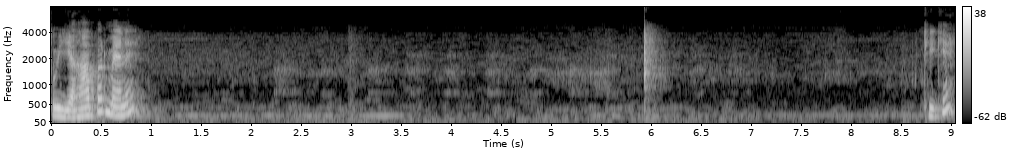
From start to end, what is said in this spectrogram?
तो यहाँ पर मैंने ठीक है,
